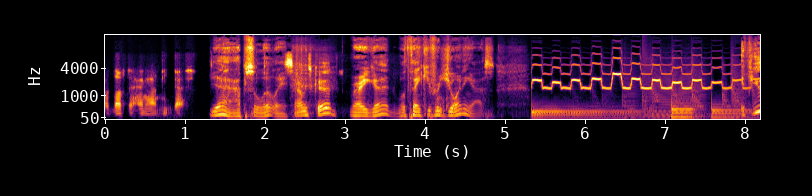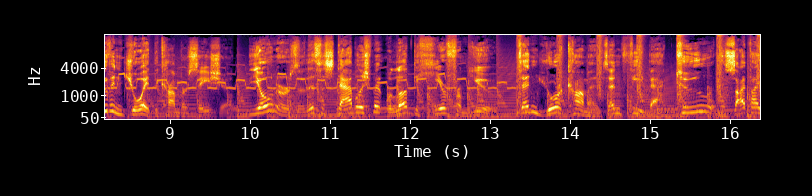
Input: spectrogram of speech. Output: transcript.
I'd love to hang out with you guys. Yeah, absolutely. Sounds good. Very good. Well, thank you for joining us. You've enjoyed the conversation, the owners of this establishment would love to hear from you. Send your comments and feedback to the Sci Fi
